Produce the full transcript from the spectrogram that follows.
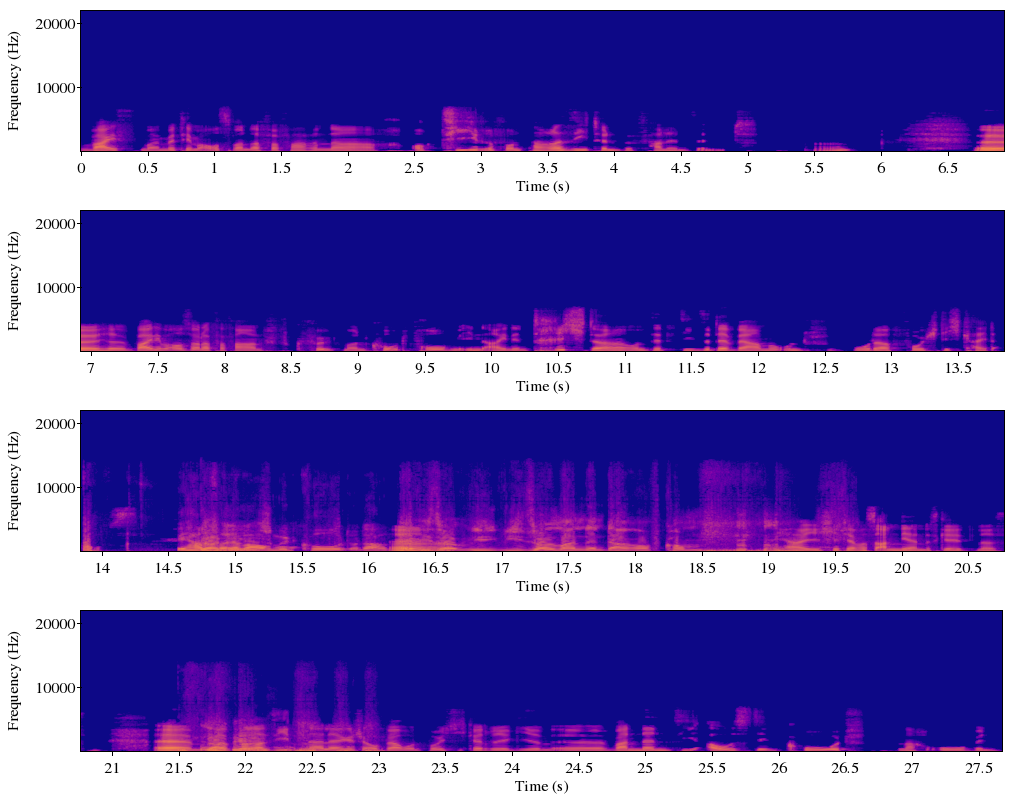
weist man mit dem Auswanderverfahren nach, ob Tiere von Parasiten befallen sind. Ja. Äh, bei dem Auswanderverfahren füllt man Kotproben in einen Trichter und setzt diese der Wärme und oder Feuchtigkeit aus. Wir haben es heute aber auch mit Code, oder? Äh, Ja, wie, soll, wie, wie soll man denn darauf kommen? Ja, ich hätte ja was annäherndes gelten lassen. Ähm, Okay. Da Parasiten allergisch auf Wärme und Feuchtigkeit reagieren, äh, wandern sie aus dem Kot nach oben.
